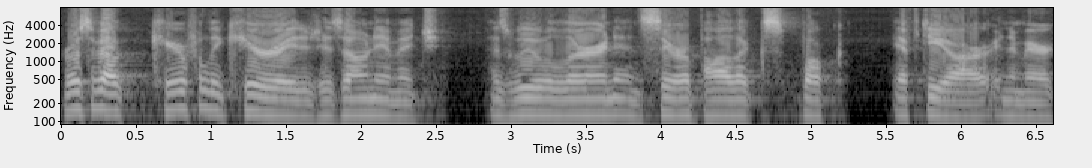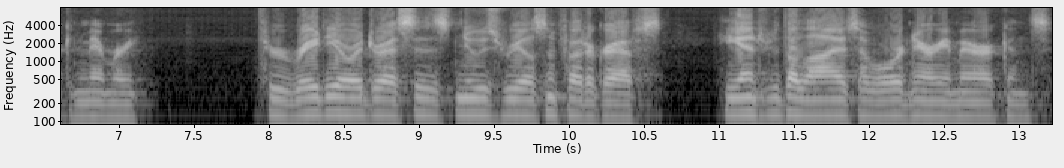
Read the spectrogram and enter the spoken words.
Roosevelt carefully curated his own image, as we will learn in Sara Polak's book, FDR in American Memory. Through radio addresses, newsreels, and photographs, he entered the lives of ordinary Americans.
